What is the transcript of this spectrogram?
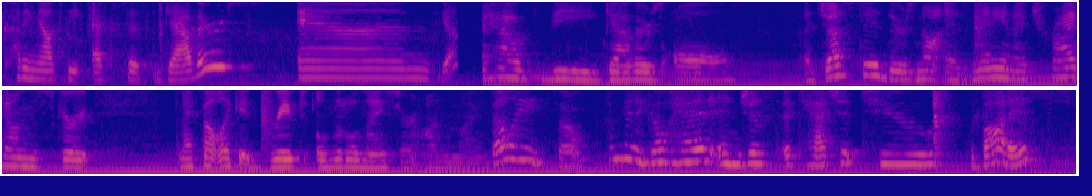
cutting out the excess gathers and yeah. I have the gathers all adjusted. There's not as many and i tried on the skirt and I felt like it draped a little nicer on my belly. So I'm gonna go ahead and just attach it to the bodice.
